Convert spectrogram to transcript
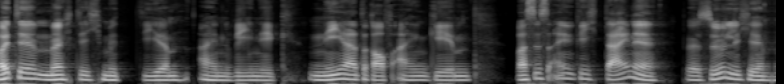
Heute möchte ich mit dir ein wenig näher darauf eingehen, was ist eigentlich deine persönliche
